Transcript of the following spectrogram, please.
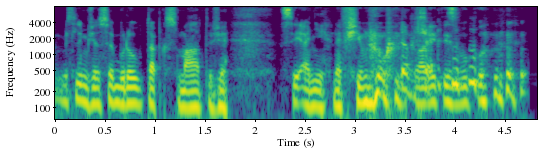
Myslím, že se budou tak smát, že si ani nevšimnou Dobře. kvality zvuku.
